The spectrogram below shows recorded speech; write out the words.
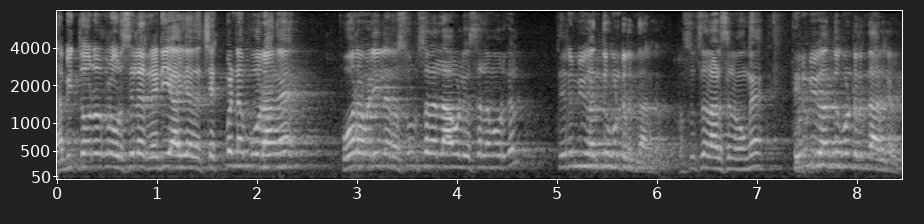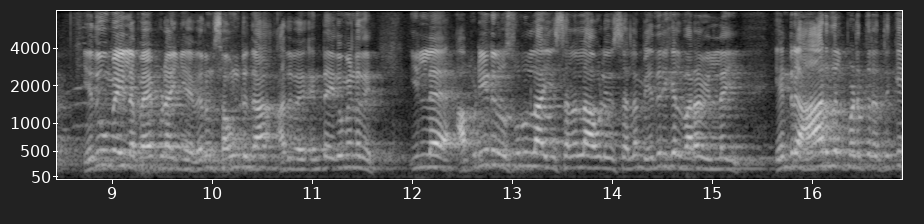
நபித்தோழர்கள் ஒரு சிலர் ரெடி ஆகி அதை செக் பண்ண போறாங்க. போற வழியில் ரசூல் சல்லா அலைஹி வஸல்லம் அவர்கள் திரும்பி வந்து கொண்டிருந்தார்கள். ரசூல் சல்லா அலுவலம் அவங்க திரும்பி வந்து கொண்டிருந்தார்கள். எதுவுமே இல்லை பயப்படாதீங்க. வெறும் சவுண்டு தான். அது எந்த இதுவும் என்னது? இல்லை அப்படின்னு ரசூலுல்லாஹி சல்லா அலைஹி செல்லம் எதிரிகள் வரவில்லை என்று ஆறுதல் படுத்துறதுக்கு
